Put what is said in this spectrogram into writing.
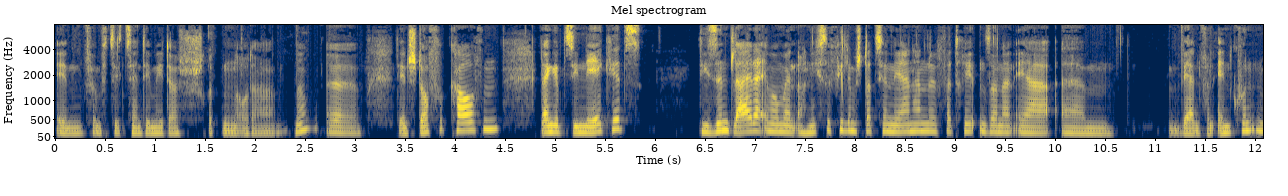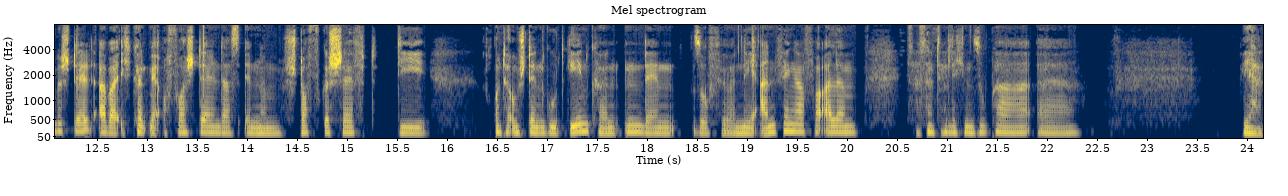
in 50 Zentimeter Schritten oder ne, äh, den Stoff kaufen. Dann gibt's die Nähkits. Die sind leider im Moment noch nicht so viel im stationären Handel vertreten, sondern eher ähm, werden von Endkunden bestellt. Aber ich könnte mir auch vorstellen, dass in einem Stoffgeschäft die unter Umständen gut gehen könnten, denn so für Nähanfänger vor allem ist das natürlich ein super, äh, ja,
